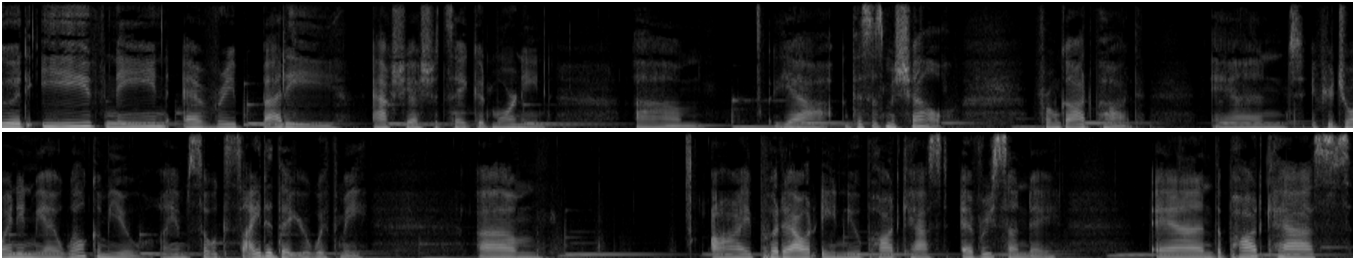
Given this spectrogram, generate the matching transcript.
Good evening, everybody. Actually, I should say good morning. Um, yeah, this is Michelle from GodPod. And if you're joining me, I welcome you. I am so excited that you're with me. Um, I put out a new podcast every Sunday, and the podcast's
